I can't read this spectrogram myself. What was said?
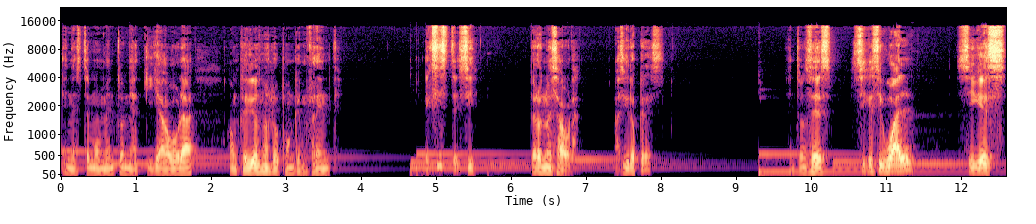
en este momento ni aquí y ahora, aunque Dios nos lo ponga enfrente. Existe, sí, pero no es ahora. Así lo crees. Entonces, sigues igual, sigues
